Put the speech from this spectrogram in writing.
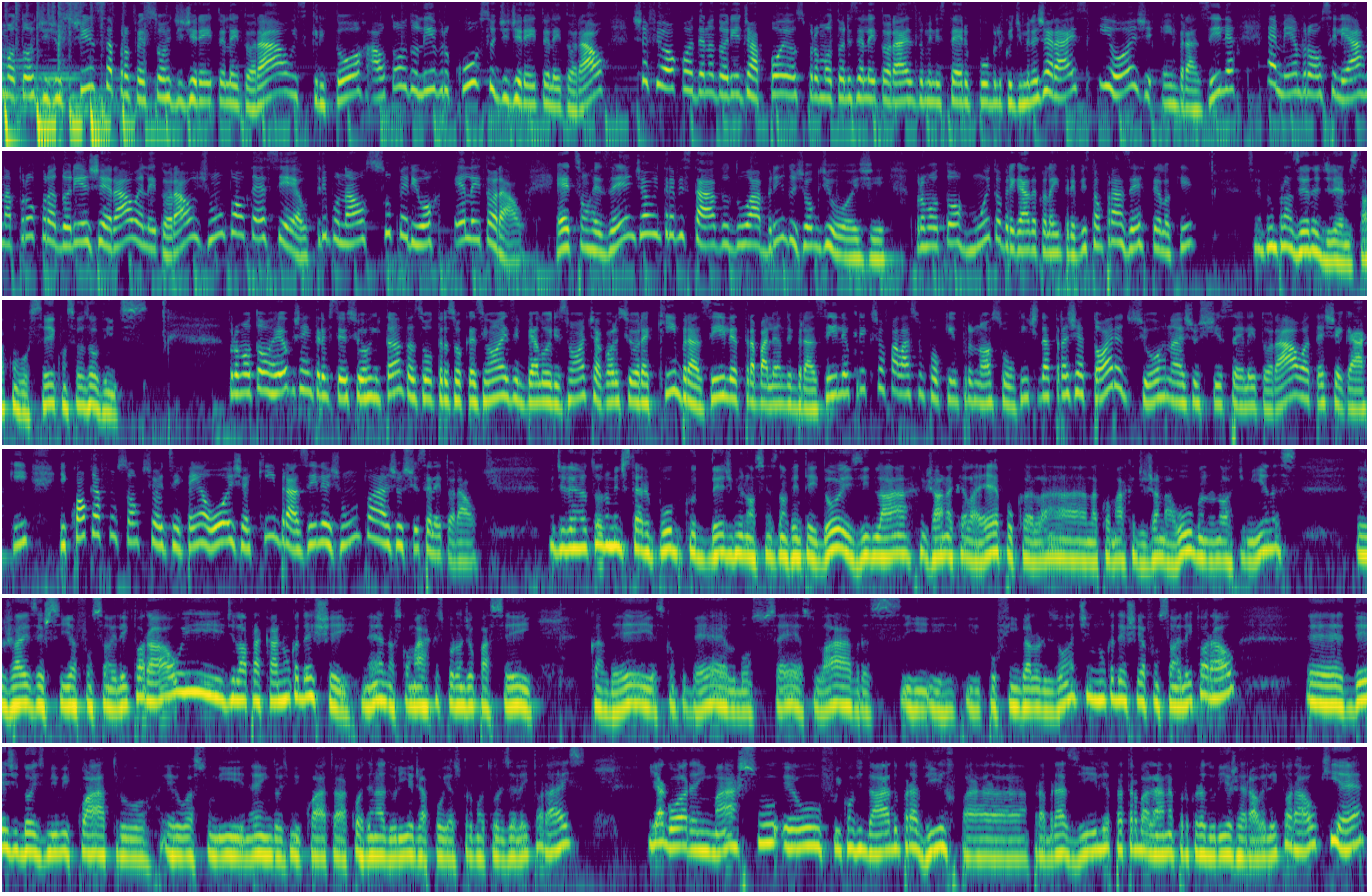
Promotor de justiça, professor de direito eleitoral, escritor, autor do livro Curso de Direito Eleitoral, chefiou a coordenadoria de apoio aos promotores eleitorais do Ministério Público de Minas Gerais e hoje, em Brasília, é membro auxiliar na Procuradoria Geral Eleitoral junto ao TSE, o Tribunal Superior Eleitoral. Edson Rezende é o entrevistado do Abrindo o Jogo de hoje. Promotor, muito obrigada pela entrevista, é um prazer tê-lo aqui. Sempre um prazer, Edilene, estar com você e com seus ouvintes. Promotor, eu que já entrevistei o senhor em tantas outras ocasiões, em Belo Horizonte, agora o senhor aqui em Brasília, trabalhando em Brasília. Eu queria que o senhor falasse um pouquinho para o nosso ouvinte da trajetória do senhor na Justiça Eleitoral até chegar aqui e qual é a função que o senhor desempenha hoje aqui em Brasília junto à Justiça Eleitoral. Edilene, eu estou no Ministério Público desde 1992 e lá, já naquela época, lá na comarca de Janaúba, no norte de Minas, eu já exerci a função eleitoral e de lá para cá nunca deixei. Né? Nas comarcas por onde eu passei, Candeias, Campo Belo, Bom Sucesso, Lavras e, e por fim Belo Horizonte, nunca deixei a função eleitoral. É, desde 2004 eu assumi, né, em 2004, a coordenadoria de apoio aos promotores eleitorais. E agora, em março, eu fui convidado para vir para, para Brasília para trabalhar na Procuradoria Geral Eleitoral, que é,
